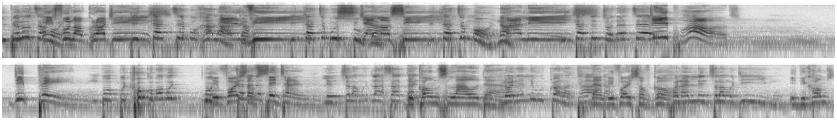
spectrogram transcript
dipelo tsa is full of grudges, di tletse bogalaka envy, di tletse bosula di jealousy, malice, tletse tsone tse. deep hurt, deep pain, bo- botlhoko ba bo- bo the voice of. Satan lentswe la mo- la satane becomes louder lone le utlwala than the voice of God. na le lentswe la modimo It becomes,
